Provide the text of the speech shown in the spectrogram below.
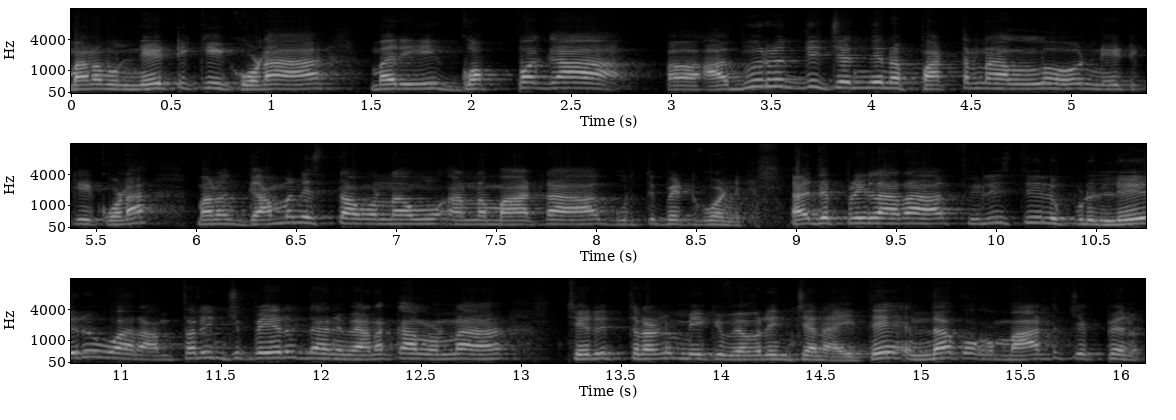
మనము నేటికి కూడా మరి గొప్పగా అభివృద్ధి చెందిన పట్టణాలలో నేటికి కూడా మనం గమనిస్తూ ఉన్నాము అన్నమాట గుర్తుపెట్టుకోండి. అయితే ప్రిలారా ఫిలిస్తీన్లు ఇప్పుడు లేరు వారు అంతరించిపోయారు దాని వెనకాల ఉన్న చరిత్రను మీకు వివరించాను. అయితే ఇందాక ఒక మాట చెప్పాను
